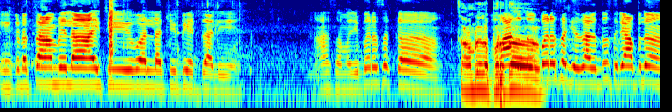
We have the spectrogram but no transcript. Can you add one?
इकडं चांबळीला आईची वडिलाची भेट झाली. असं म्हणजे बरस चांबलेला परत बरस हे झालं. दुसरी आपलं.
